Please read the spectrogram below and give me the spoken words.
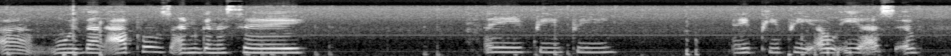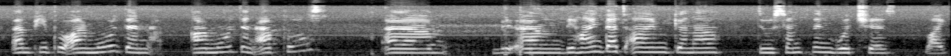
um, more than apples I'm gonna say A P P A P P L E S. If um, people are more than are more than apples um, be, um, behind that I'm gonna do something which is like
